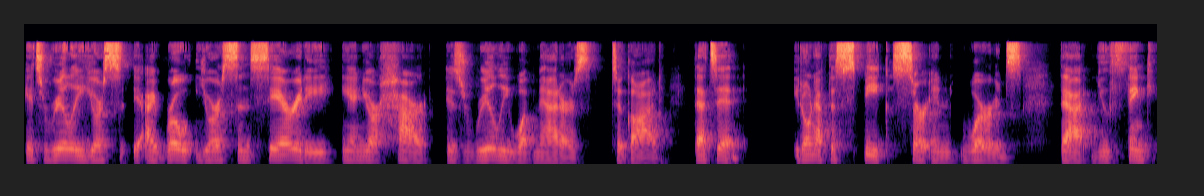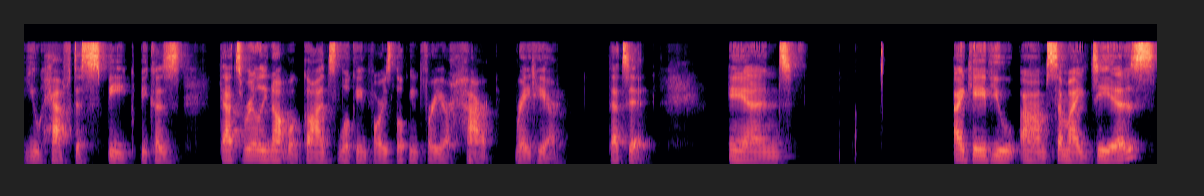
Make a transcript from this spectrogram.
it's really your, I wrote, your sincerity and your heart is really what matters to God. That's it. You don't have to speak certain words that you think you have to speak because that's really not what God's looking for. He's looking for your heart right here. That's it. And I gave you um, some ideas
